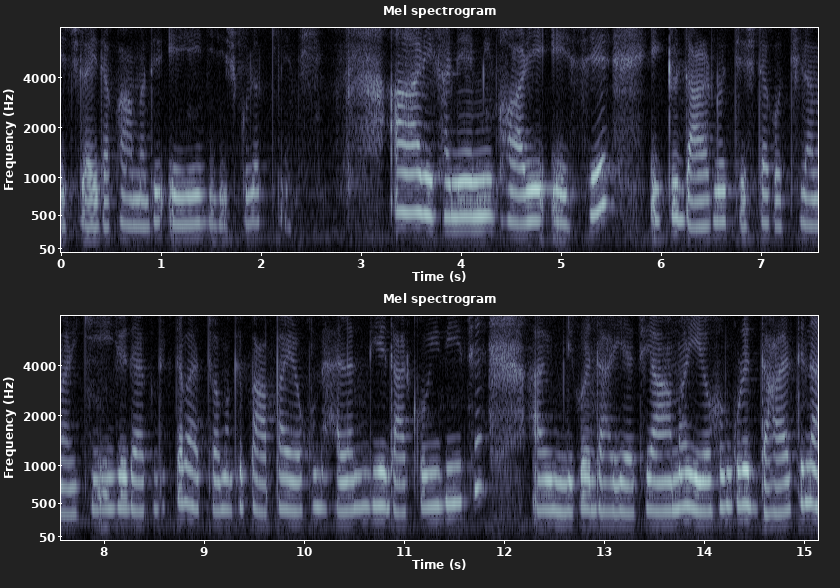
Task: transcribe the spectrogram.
এসেছিল দেখো আমাদের এই জিনিসগুলো আর এখানে আমি ঘরে এসে একটু দাঁড়ানোর চেষ্টা করছিলাম আর কি এই যে দেখো, দেখতে পাচ্ছ? আমাকে পাপা এরকম হেলান দিয়ে দাঁড় করিয়ে দিয়েছে আর এমনি করে দাঁড়িয়ে আমার এরকম করে দাঁড়াতে না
